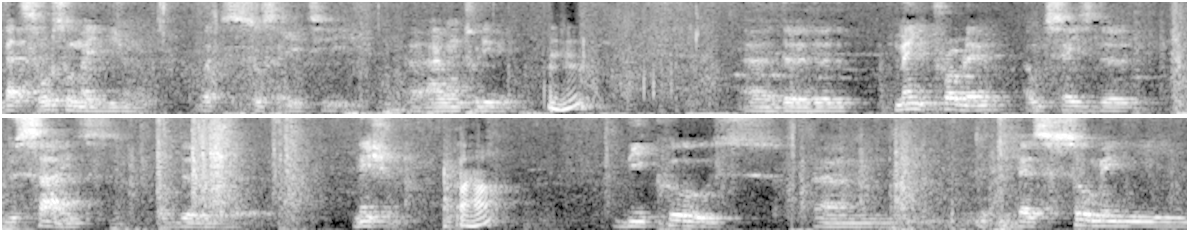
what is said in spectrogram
that's also my vision what society uh, I want to live in. Mm-hmm. Uh, the, the, the, main problem, I would say, is the, the size of the nation. Uh-huh. Because um, there's so many.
